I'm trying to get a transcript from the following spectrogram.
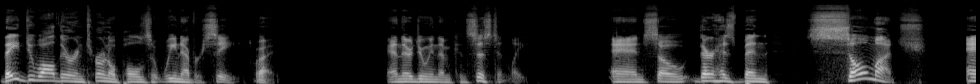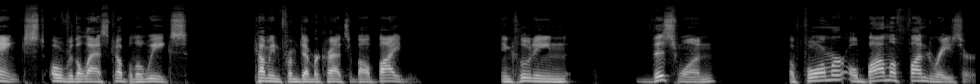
they do all their internal polls that we never see Right. and they're doing them consistently. And so there has been so much angst over the last couple of weeks coming from Democrats about Biden, including this one. A former Obama fundraiser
